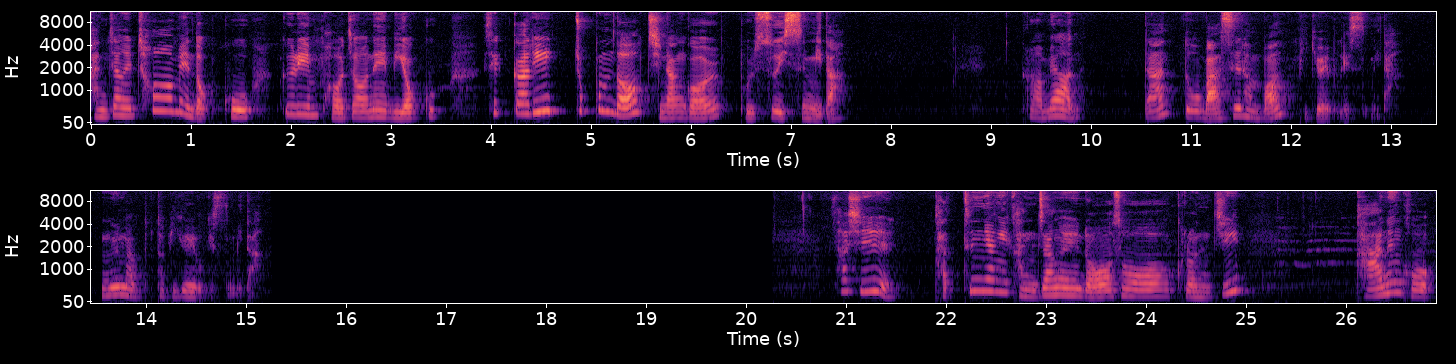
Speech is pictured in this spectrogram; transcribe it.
간장을 처음에 넣고 끓인 버전의 미역국 색깔이 조금 더 진한 걸 볼 수 있습니다. 그러면 일단 또 맛을 한번 비교해 보겠습니다. 국물 맛부터 비교해 보겠습니다. 사실 같은 양의 간장을 넣어서 그런지 간은 거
